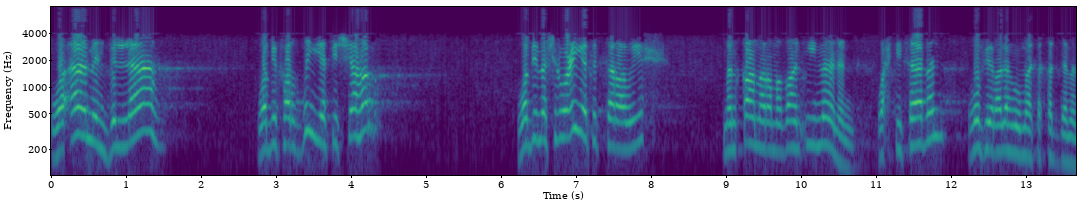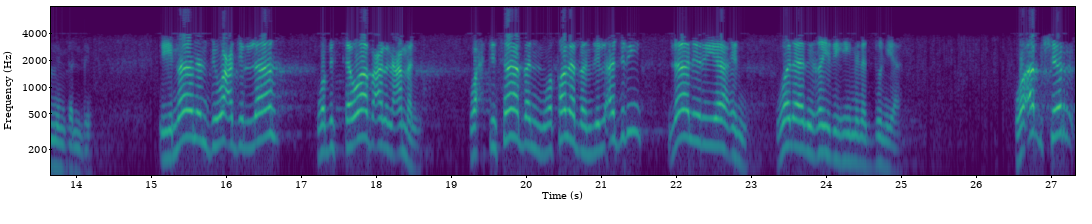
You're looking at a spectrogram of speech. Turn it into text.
وآمن بالله وبفرضية الشهر وبمشروعية التراويح من قام رمضان إيمانا واحتسابا غفر له ما تقدم من ذنبه. إيمانا بوعد الله وبالثواب على العمل واحتسابا وطلبا للأجر لا لرياء ولا لغيره من الدنيا. وأبشر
